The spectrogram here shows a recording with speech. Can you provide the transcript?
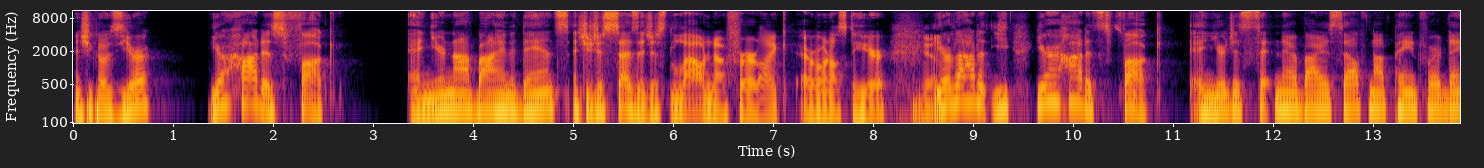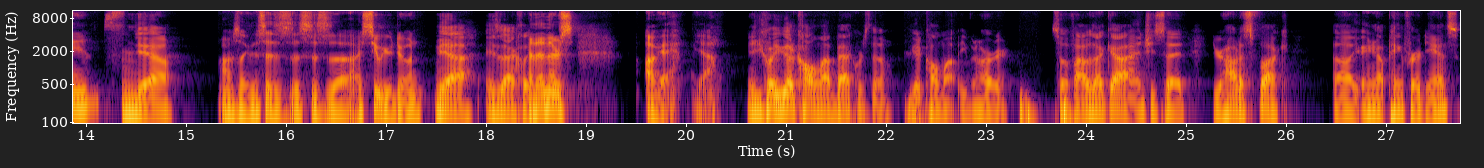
and she goes, "You're you're hot as fuck." And you're not buying a dance, and she just says it just loud enough for like everyone else to hear. Yeah. You're loud. You, you're hot as fuck, and you're just sitting there by yourself, not paying for a dance. Yeah. I was like, this is this is. Uh, I see what you're doing. Yeah, exactly. And then there's, okay, yeah, You call, you got to call them out backwards though. You got to call them out even harder. So if I was that guy and she said you're hot as fuck, uh, and you're not paying for a dance,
